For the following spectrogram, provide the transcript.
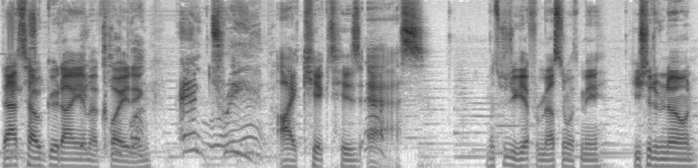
That's how good I am at fighting. I kicked his ass. That's what you get for messing with me. He should have known.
